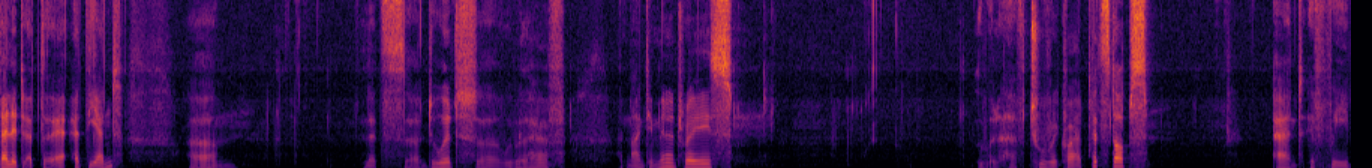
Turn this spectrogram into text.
valid at the at the end. Um, let's uh, do it. Uh, we will have a 90 minute race. We will have two required pit stops. And if we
